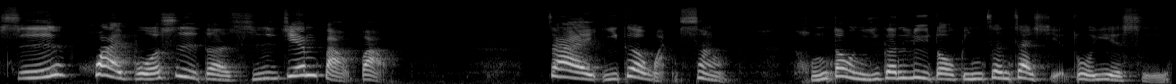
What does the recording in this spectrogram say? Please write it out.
十坏博士的时间宝宝，在一个晚上，红豆泥跟绿豆冰正在写作业时，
